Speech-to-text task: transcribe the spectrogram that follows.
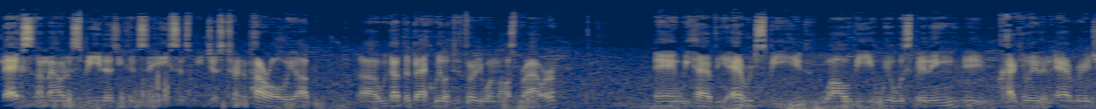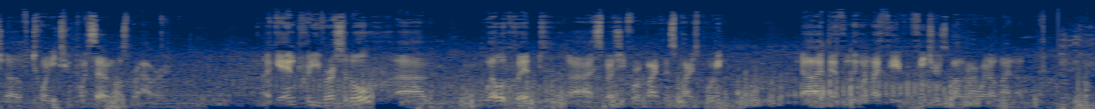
max amount of speed as you can see since we just turned the power all the way up. Uh, we got the back wheel up to 31 miles per hour and we have the average speed while the wheel was spinning it calculated an average of 22.7 miles per hour again pretty versatile uh, well equipped uh, especially for a bike this price point Uh, definitely one of my favorite features about the R1 lineup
